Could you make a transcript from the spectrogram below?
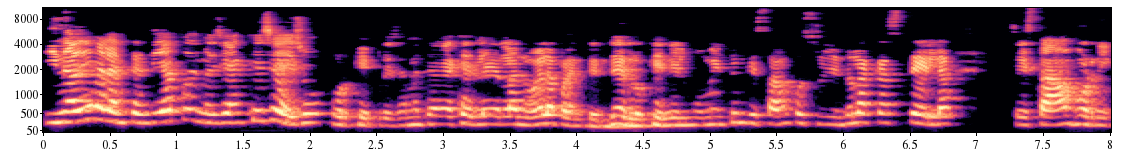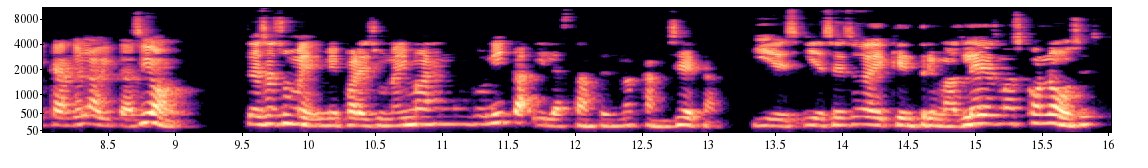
Y nadie me la entendía, pues me decían, ¿qué es eso? Porque precisamente había que leer la novela para entenderlo, que en el momento en que estaban construyendo la castela, se estaban fornicando en la habitación. Entonces eso me, me pareció una imagen muy bonita y la estampé en una camiseta. Y es, y es eso de que entre más lees, más conoces.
